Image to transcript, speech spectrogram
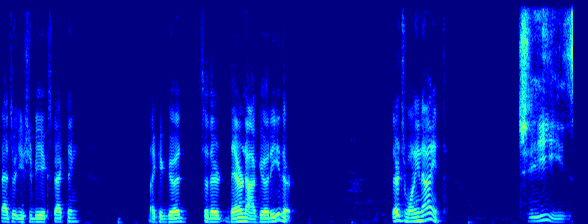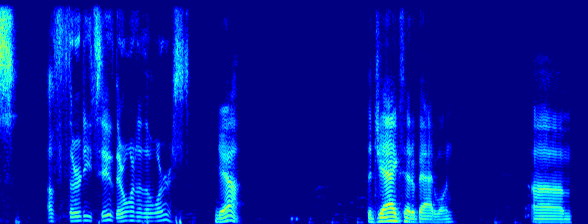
that's what you should be expecting. Like a good. So they're they're not good either. They're 29th. Jeez. Of 32, they're one of the worst. Yeah. The Jags had a bad one. Um,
